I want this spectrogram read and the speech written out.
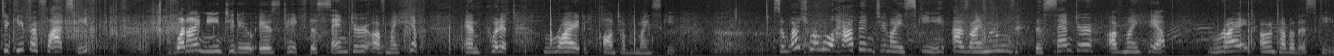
to keep a flat ski, what I need to do is take the center of my hip and put it right on top of my ski. So watch what will happen to my ski as I move the center of my hip right on top of the ski.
